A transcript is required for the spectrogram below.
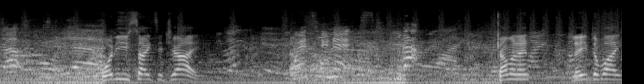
Jackpot, yeah. What do you say to Jay? where's who next? That way. Come on in, lead the way.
